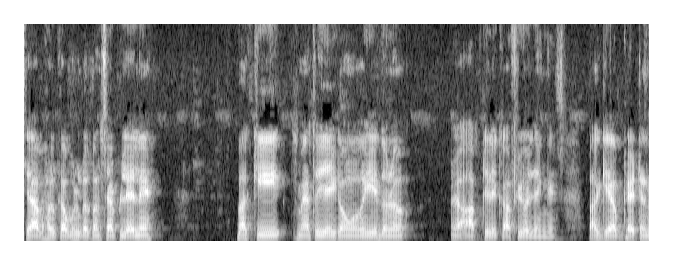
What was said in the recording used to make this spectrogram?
से आप हल्का फुल्का कंसेप्ट ले लें। बाकी मैं तो यही कहूँगा कि ये दोनों आपके लिए काफ़ी हो जाएँगे। बाकी आप गाइटन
